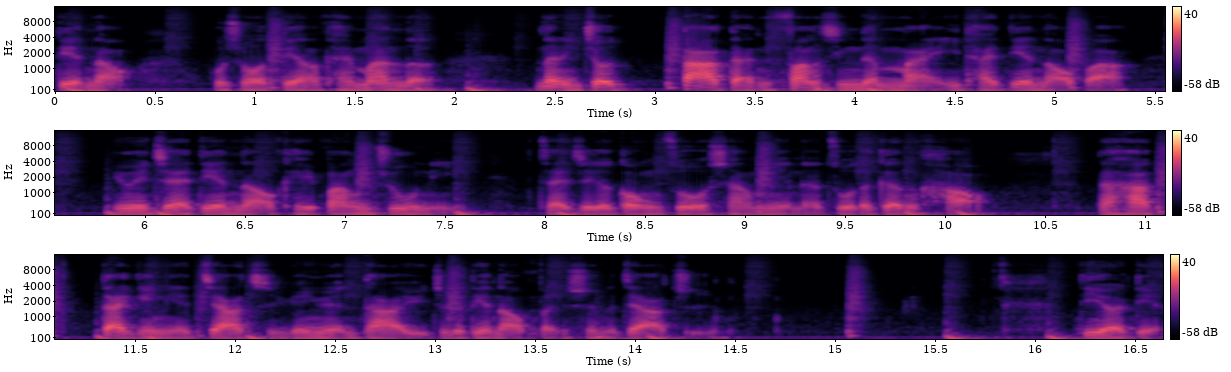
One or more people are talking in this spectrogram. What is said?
电脑，或说电脑太慢了，那你就大胆放心的买一台电脑吧，因为这台电脑可以帮助你在这个工作上面呢做得更好。那它带给你的价值远远大于这个电脑本身的价值。第二点，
